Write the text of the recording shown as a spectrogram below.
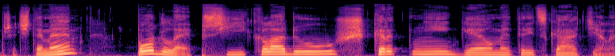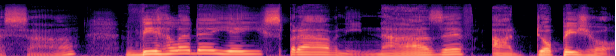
Přečteme. Podle příkladů škrtní geometrická tělesa, vyhledej jejich správný název a dopiš ho.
